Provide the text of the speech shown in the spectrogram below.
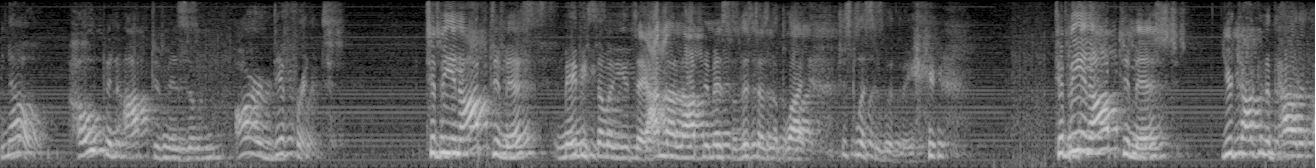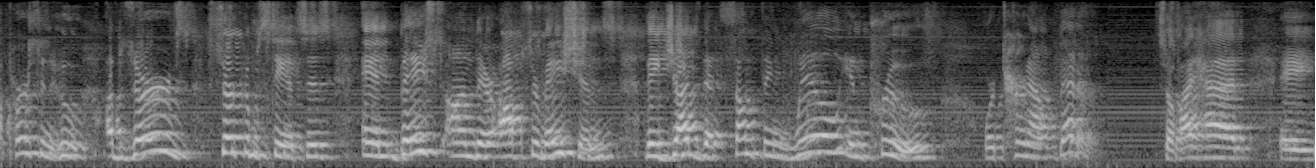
No. Hope and optimism are different. To be an optimist, maybe some of you would say, I'm not an optimist, so this doesn't apply. Just listen with me. to be an optimist you're talking about a person who observes circumstances and based on their observations, they judge that something will improve or turn out better. So if I had a,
